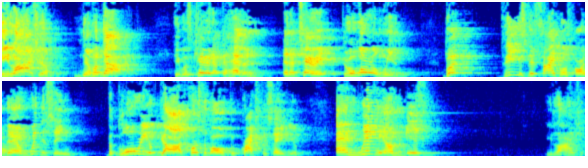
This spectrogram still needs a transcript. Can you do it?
Elijah never died. He was carried up to heaven in a chariot through a whirlwind. But these disciples are there witnessing the glory of God, first of all, through Christ the Savior. And with him is Elijah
